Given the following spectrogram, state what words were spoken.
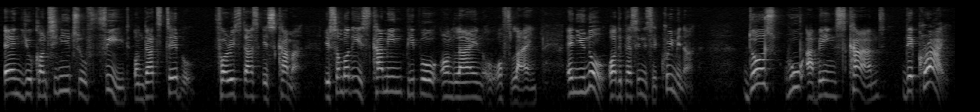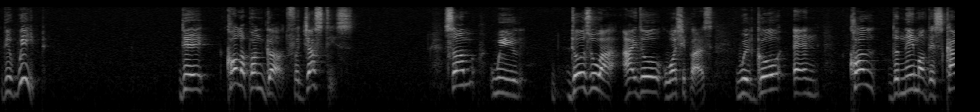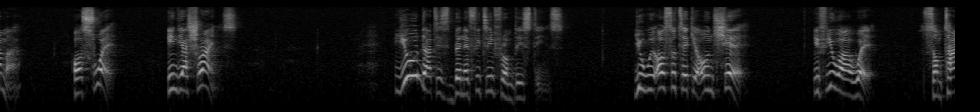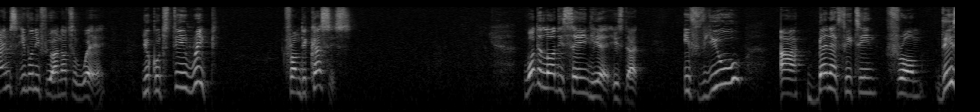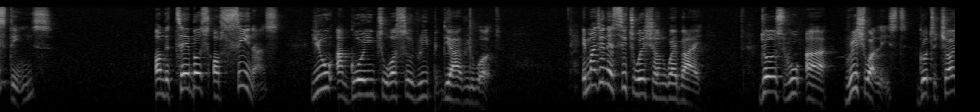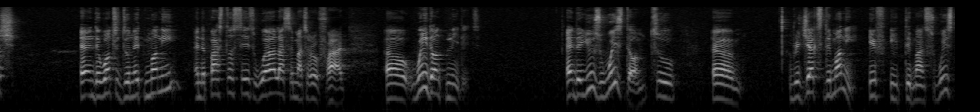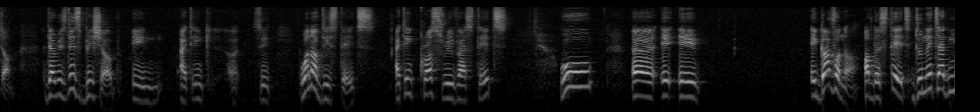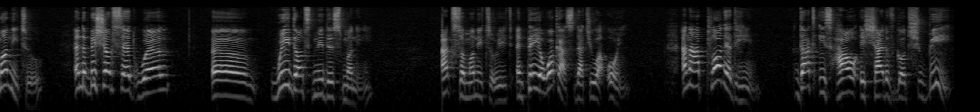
and you continue to feed on that table, for instance, a scammer. If somebody is scamming people online or offline, and you know, or the person is a criminal, those who are being scammed, they cry, they weep. They call upon God for justice. Some will, those who are idol worshippers, will go and call the name of the scammer or swear in their shrines you that is benefiting from these things, you will also take your own share. If you are aware, sometimes even if you are not aware, you could still reap from the curses. What the Lord is saying here is that if you are benefiting from these things on the tables of sinners, you are going to also reap their reward. Imagine a situation whereby those who are ritualists go to church and they want to donate money and the pastor says, well, as a matter of fact, uh, we don't need it. And they use wisdom to um, reject the money if it demands wisdom. There is this bishop in, I think, uh, one of these states, I think Cross River states, who uh, a, a, a governor of the state donated money to, and the bishop said, well, um, we don't need this money. Add some money to it and pay your workers that you are owing. And I applauded him. That is how a child of God should be.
